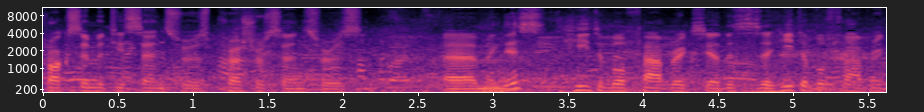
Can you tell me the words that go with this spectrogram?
proximity sensors, pressure sensors. Um, Like this? Heatable fabrics. Yeah, this is a heatable fabric.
